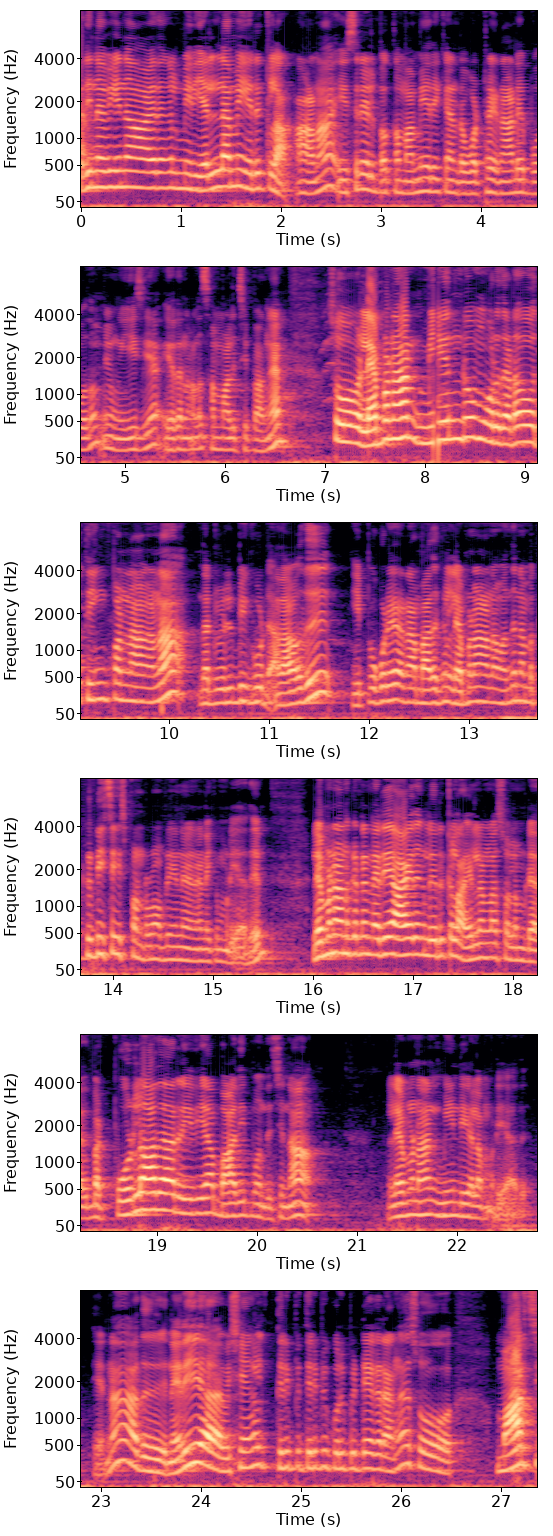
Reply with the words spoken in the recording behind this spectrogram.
அதிநவீன ஆயுதங்கள் மீது எல்லாமே இருக்கலாம். ஆனால் இஸ்ரேல் பக்கம் அமெரிக்கான்ற ஒற்றை நாடே போதும். இவங்க ஈஸியாக எதனாலும் சமாளிச்சுப்பாங்க. ஸோ லெபனான் மீண்டும் ஒரு தடவை திங்க் பண்ணாங்கன்னா தட் வில் பி குட் அதாவது இப்போ கூட நம்ம அதுக்கு லெபனானை வந்து நம்ம கிரிட்டிசைஸ் பண்ணுறோம் அப்படின்னு நினைக்க முடியாது. லெபனான்கிட்ட நிறைய ஆயுதங்கள் இருக்கலாம். இல்லைன்னா சொல்ல முடியாது. பட் பொருளாதார ரீதியாக பாதிப்பு வந்துச்சுன்னா லெபனான் மீண்டு எழ முடியாது. ஏன்னா அது நிறைய விஷயங்கள் திருப்பி திருப்பி குறிப்பிட்டே இருக்கிறாங்க. ஸோ மார்ச்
